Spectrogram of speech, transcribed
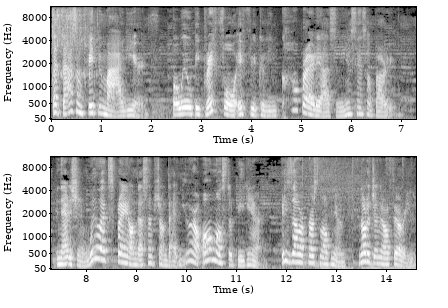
that doesn't fit with my ideas but we will be grateful if you could incorporate it as a new sense of value. In addition, we'll explain on the assumption that you are almost a beginner. It is our personal opinion, not a general theory,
